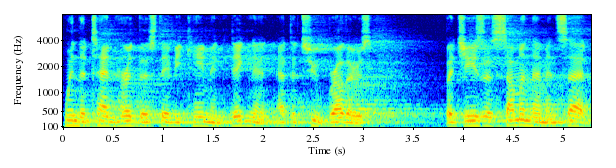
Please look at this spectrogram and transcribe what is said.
When the ten heard this, they became indignant at the two brothers. But Jesus summoned them and said,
